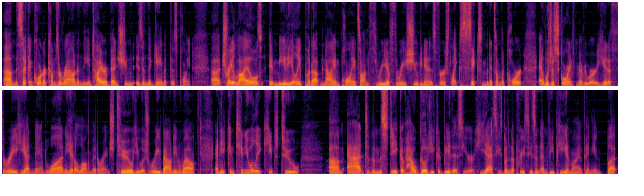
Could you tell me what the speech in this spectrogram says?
Um, the second quarter comes around and the entire bench unit is in the game at this point. Uh, Trey Lyles immediately put up nine points on three of three shooting in his first like six minutes on the court and was just scoring from everywhere. He had a three, he had an and one, he had a long mid range two, he was rebounding well, and he continually keeps to. Um, add to the mystique of how good he could be this year. Yes, he's been the preseason MVP in my opinion, but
